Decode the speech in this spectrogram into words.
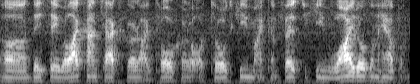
uh, they say, well, I contact her, I told her, or told him, I confessed to him. Why doesn't happen?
